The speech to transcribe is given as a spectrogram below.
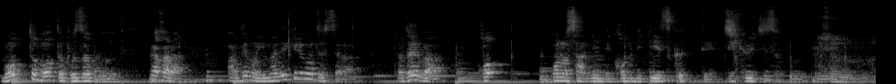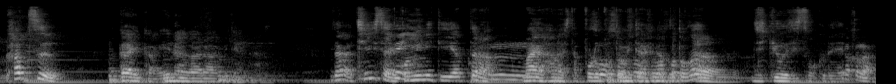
もっともっと部族だからあでも今できることしたら例えばここの3人でコミュニティ作って自給自足。かつ外貨得ながらみたいな。だから小さいコミュニティやったらうん。前話したポロポトみたいなことがうん自給自足で。だから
